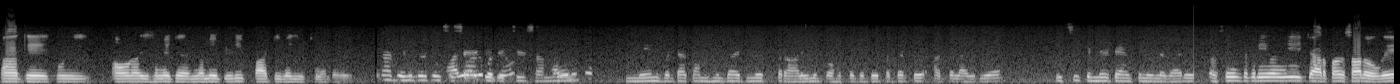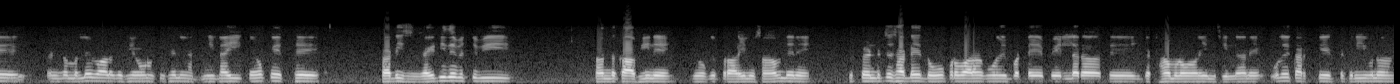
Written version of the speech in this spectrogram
ਤਾਂ ਕਿ ਕੋਈ ਆਉਣ ਵਾਲੀ ਸਮੇਂ 'ਚ ਨਵੀਂ ਪੀੜ੍ਹੀ ਪਾਰਟੀਬਾਜ਼ੀ ਵਿੱਚ ਨਾ ਪਵੇ। ਤਾਂ ਦੇਖਦੇ ਕਿ ਸੋਸਾਇਟੀ ਵਿੱਚ ਸਾਨੂੰ ਮੇਨ ਵੱਡਾ ਕੰਮ ਹੁੰਦਾ ਹੈ ਜਿਵੇਂ ਪਰਾਲੀ ਨੂੰ ਬਹੁਤ ਵੱਡੇ ਪੱਧਰ ਤੇ ਅੱਗ ਲੱਗਦੀ ਹੈ। ਤੁਸੀਂ ਕਿੰਨੇ ਟਾਈਮ ਤੋਂ ਨਹੀਂ ਲਗਾ ਰਹੇ ਅਸੀਂ ਤਕਰੀਬਨ ਜੀ 4-5 ਸਾਲ ਹੋ ਗਏ ਪਿੰਡ ਮੱਲੇਵਾਲ ਵਿਖੇ ਹੁਣ ਕਿਸੇ ਨੇ ਹੱਥ ਨਹੀਂ ਲਾਈ, ਕਿਉਂਕਿ ਇੱਥੇ ਸਾਡੀ ਸੁਸਾਇਟੀ ਦੇ ਵਿੱਚ ਵੀ ਸੰਦ ਕਾਫੀ ਨੇ, ਜੋ ਕਿ ਪਰਾਲੀ ਨੂੰ ਸਾਂਭਦੇ ਨੇ। ਤੇ ਪਿੰਡ 'ਚ ਸਾਡੇ ਦੋ ਪਰਿਵਾਰਾਂ ਕੋਲੇ ਵੱਡੇ ਪੇਲਰ ਤੇ ਗੱਠਾਂ ਬਣਾਉਣ ਵਾਲੀਆਂ ਮਸ਼ੀਨਾਂ ਨੇ, ਉਹਦੇ ਕਰਕੇ ਤਕਰੀਬਨ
